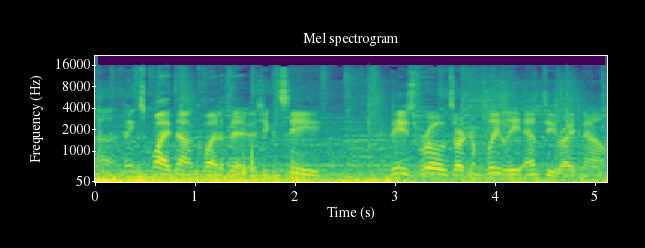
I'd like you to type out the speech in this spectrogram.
uh, things quiet down quite a bit. As you can see, these roads are completely empty right now.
